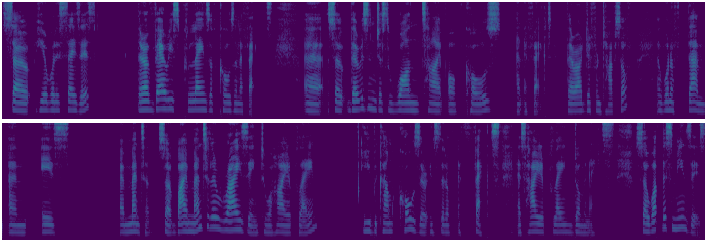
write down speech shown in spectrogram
So here, what it says is there are various planes of cause and effects. Uh, so there isn't just one type of cause and effect. There are different types of. One of them and is uh, mental. So by mentally rising to a higher plane, you become causer instead of effects as higher plane dominates. So what this means is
